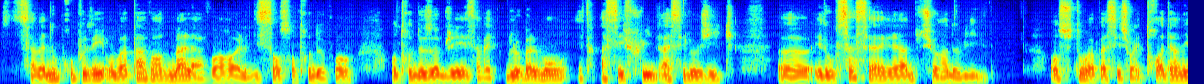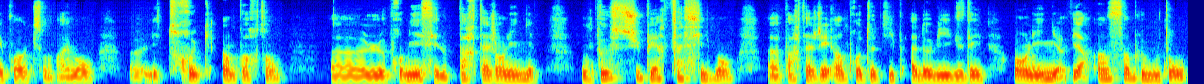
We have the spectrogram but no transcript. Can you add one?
Ça va nous proposer, on va pas avoir de mal à avoir euh, la distance entre deux points, entre deux objets. Ça va être globalement être assez fluide, assez logique. Et donc ça, c'est agréable sur Adobe. Ensuite, on va passer sur les trois derniers points qui sont vraiment les trucs importants. Euh, le premier, c'est le partage en ligne. On peut super facilement euh, partager un prototype Adobe XD en ligne via un simple bouton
